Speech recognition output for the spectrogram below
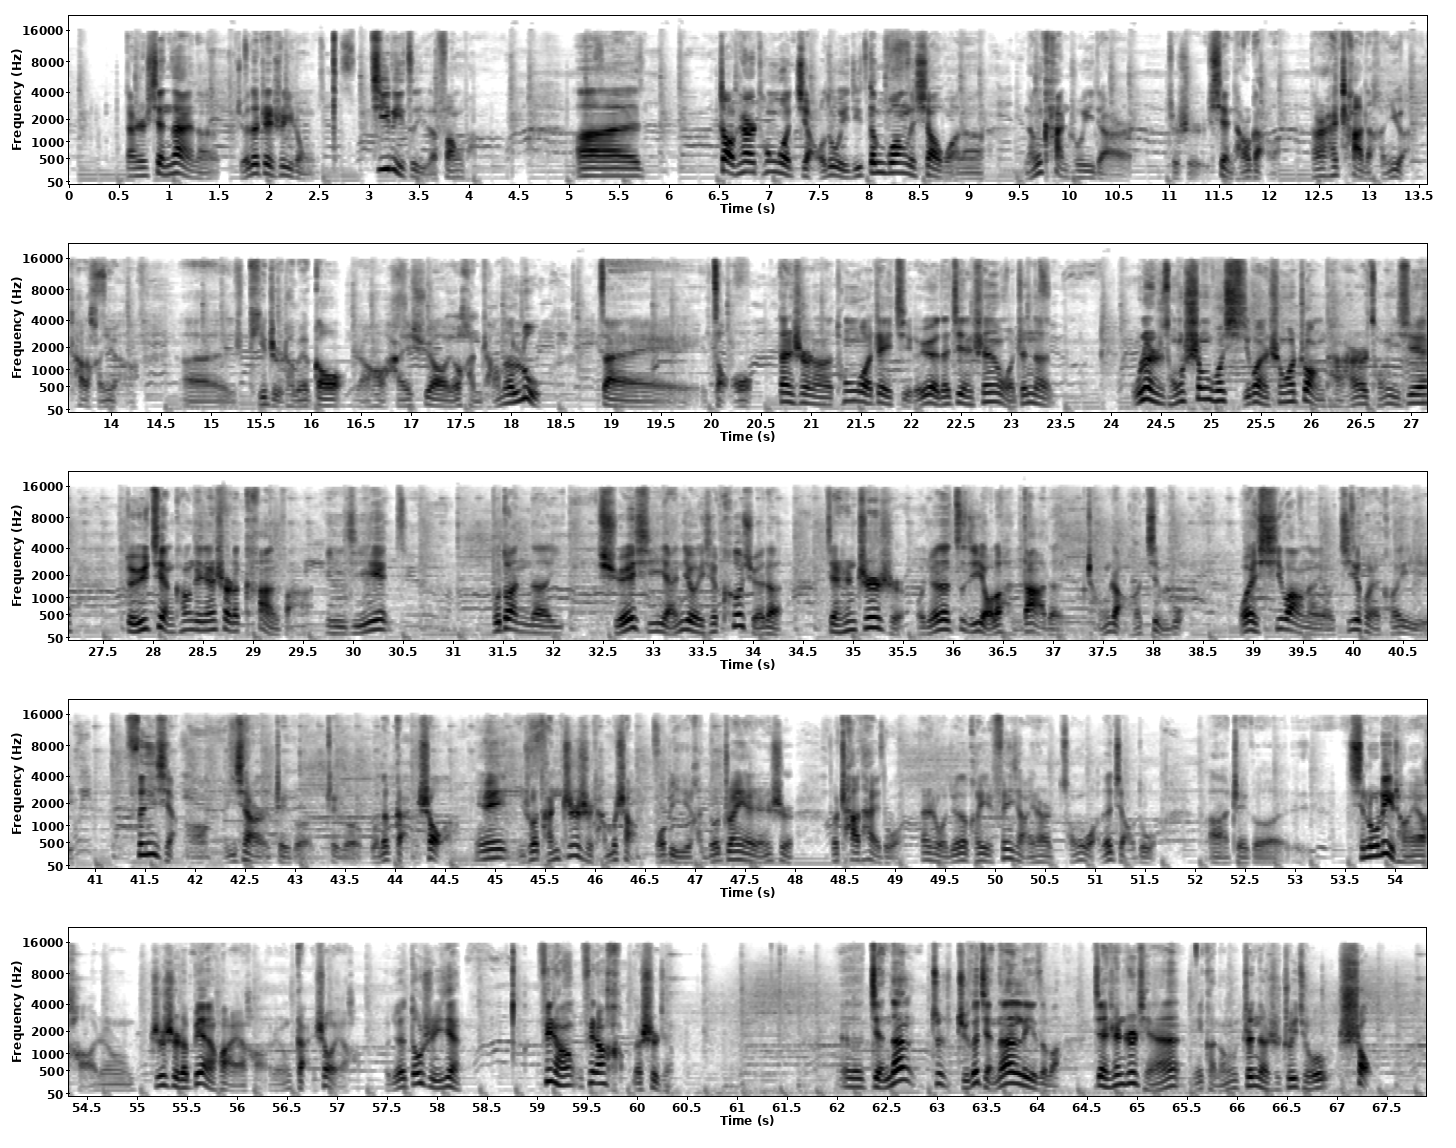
但是现在呢，觉得这是一种激励自己的方法。呃，照片通过角度以及灯光的效果呢，能看出一点就是线条感了。当然还差得很远，差得很远啊。呃，体脂特别高，然后还需要有很长的路在走。但是呢，通过这几个月的健身，我真的无论是从生活习惯、生活状态，还是从一些。对于健康这件事儿的看法，以及不断的学习研究一些科学的健身知识，我觉得自己有了很大的成长和进步。我也希望呢，有机会可以分享一下这个这个我的感受啊，因为你说谈知识谈不上，我比很多专业人士都差太多，但是我觉得可以分享一下从我的角度啊，这个心路历程也好，这种知识的变化也好，这种感受也好，我觉得都是一件非常非常好的事情。呃，简单就举个简单的例子吧，健身之前你可能真的是追求瘦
